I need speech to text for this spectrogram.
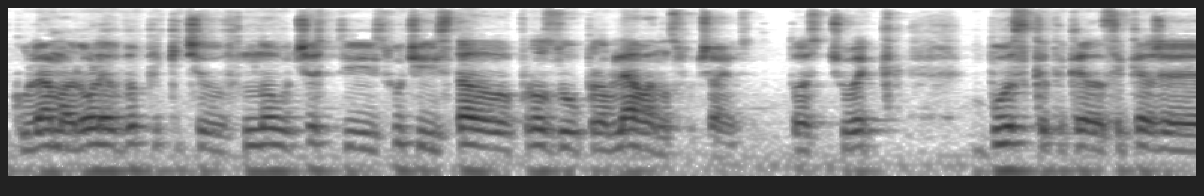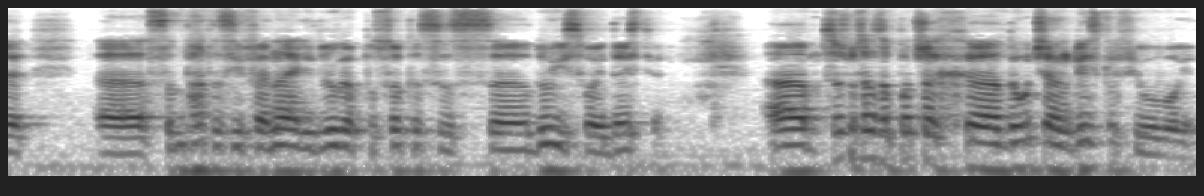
голяма роля, въпреки че в много чести случаи става въпрос за управлявана случайност. Тоест човек блъска, така да се каже, съдбата си в една или друга посока с други свои действия. Всъщност аз започнах да уча английска филология.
